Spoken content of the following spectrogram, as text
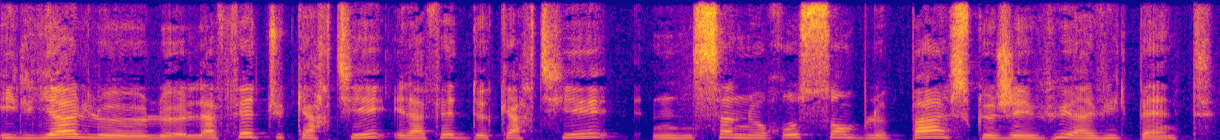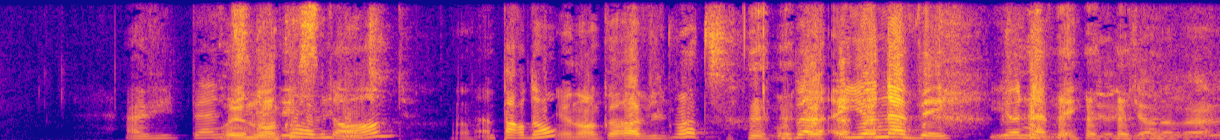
il y a le, le- la fête du quartier. Et la fête de quartier, ça ne ressemble pas à ce que j'ai vu à Villepinte. À Villepinte, il y en a des encore à Ah, Pardon Il y en a encore à Villepinte. Ben, Il y en avait, il y en avait. Il y a le carnaval.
